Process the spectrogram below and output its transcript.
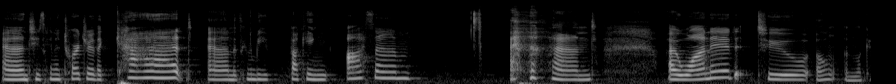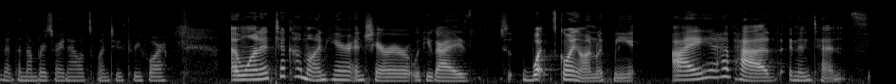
and she's going to torture the cat, and it's going to be fucking awesome. and I wanted to, oh, I'm looking at the numbers right now. It's one, two, three, four. I wanted to come on here and share with you guys what's going on with me. I have had an intense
